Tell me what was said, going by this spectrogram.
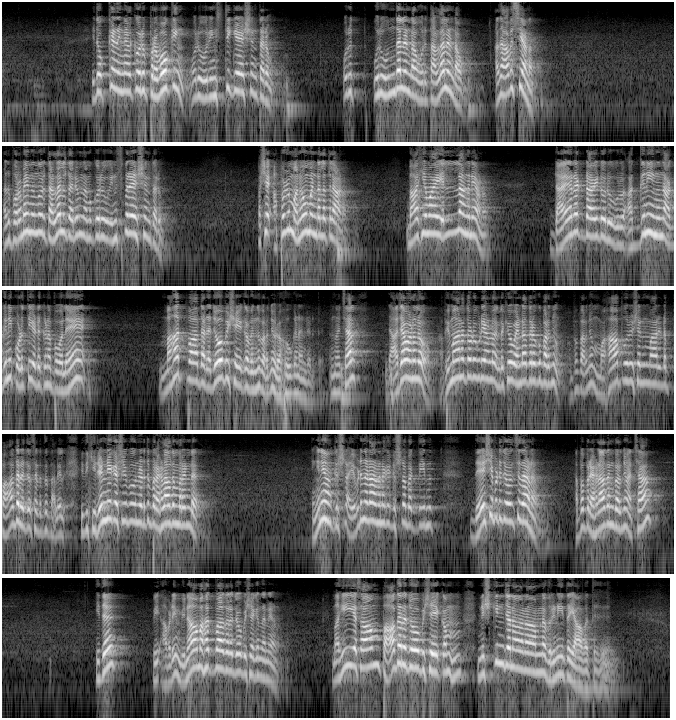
ഇതൊക്കെ നിങ്ങൾക്ക് ഒരു പ്രൊവോക്കിംഗ് ഒരു ഒരു ഇൻസ്റ്റിഗേഷൻ തരും. ഒരു ഒരു ഉന്തലുണ്ടാവും ഒരു തള്ളലുണ്ടാവും. അത് ആവശ്യമാണ് അത് പുറമേ നിന്നൊരു തള്ളൽ തരും നമുക്കൊരു ഇൻസ്പിറേഷൻ തരും. പക്ഷെ അപ്പോഴും മനോമണ്ഡലത്തിലാണ്. ബാഹ്യമായ എല്ലാം അങ്ങനെയാണ്. ഡയറക്റ്റ് ആയിട്ട് ഒരു അഗ്നിയിൽ നിന്ന് അഗ്നി കൊളുത്തിയെടുക്കണ പോലെ മഹത്പാദ രജോഭിഷേകം എന്ന് പറഞ്ഞു രഹൂഗണന്റെ അടുത്ത്. എന്ന് വെച്ചാൽ രാജാവാണല്ലോ അഭിമാനത്തോടു കൂടിയാണല്ലോ എന്തൊക്കെയോ വേണ്ടാത്തവരൊക്കെ പറഞ്ഞു. അപ്പൊ പറഞ്ഞു മഹാപുരുഷന്മാരുടെ പാദരജസ് എടുത്ത് തലയിൽ ഇത് ഹിരണ്യകശിപുവിന്റെ അടുത്ത് പ്രഹ്ലാദം പറയണ്ട്. എങ്ങനെയാ കൃഷ്ണ എവിടുന്നടാ നിനക്ക് കൃഷ്ണഭക്തി എന്ന് ദേഷ്യപ്പെട്ട് ചോദിച്ചതാണ്. അപ്പൊ പ്രഹ്ലാദൻ പറഞ്ഞു അച്ഛാ ഇത് അവിടെയും വിനാമഹത്പാദരജോഭിഷേകം തന്നെയാണ്. മഹീയസാം പാദരജോഭിഷേകം നിഷ്കിഞ്ചനാനാം ന വൃണീതയാവത്ത്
